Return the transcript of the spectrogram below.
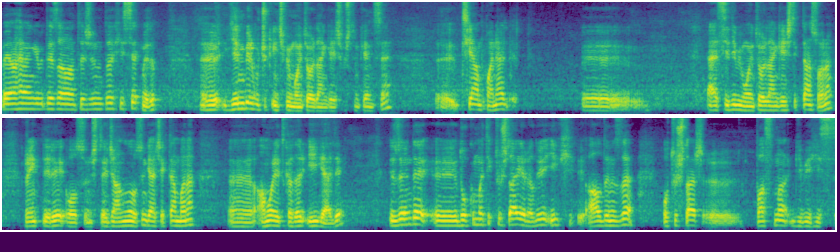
veya herhangi bir dezavantajını da hissetmedim. Ee, 21.5 inç bir monitörden geçmiştim kendisine. Ee, TN panel e, LCD bir monitörden geçtikten sonra renkleri olsun işte canlı olsun gerçekten bana e, AMOLED kadar iyi geldi. Üzerinde e, dokunmatik tuşlar yer alıyor. İlk aldığınızda o tuşlar e, basma gibi his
